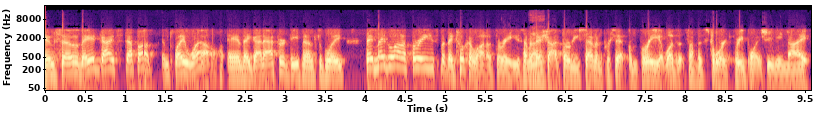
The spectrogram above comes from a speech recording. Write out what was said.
And so they had guys step up and play well, and they got after it defensively. They made a lot of threes, but they took a lot of threes. I mean, they shot 37% from three. It wasn't some historic three point shooting night.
